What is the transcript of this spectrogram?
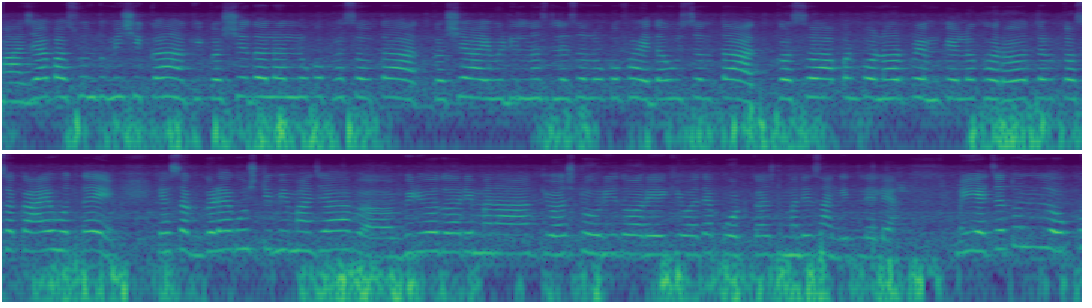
माझ्यापासून तुम्ही शिका की कसे दलाल लोक फसवतात कसे आईवडील नसल्याचा लोक फायदा उचलतात कसं आपण कोणावर प्रेम केलं खरं तर कसं काय होतं आहे या सगळ्या गोष्टी मी माझ्या व्हिडिओद्वारे म्हणा किंवा स्टोरीद्वारे किंवा त्या पॉडकास्टमध्ये सांगितलेल्या. मग याच्यातून लोक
